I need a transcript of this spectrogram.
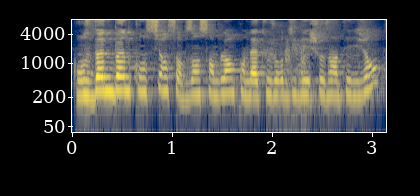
Qu'on se donne bonne conscience en faisant semblant qu'on a toujours dit des choses intelligentes?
